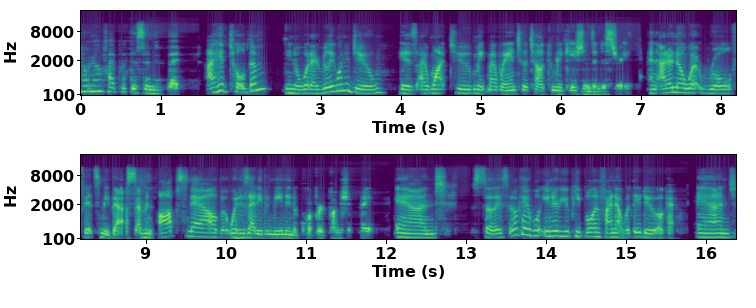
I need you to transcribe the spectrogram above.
I don't know if I put this in there, but I had told them, you know, what I really want to do is I want to make my way into the telecommunications industry. And I don't know what role fits me best. I'm in ops now, but what does that even mean in a corporate function, right? And so they said, okay, we'll interview people and find out what they do. Okay. And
